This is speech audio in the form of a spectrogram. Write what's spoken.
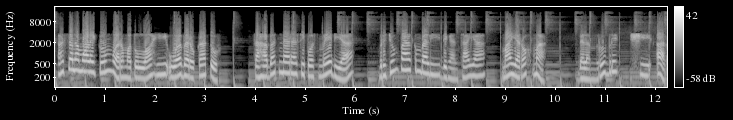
Assalamualaikum warahmatullahi wabarakatuh. Sahabat narasi pos media, berjumpa kembali dengan saya Maya Rohmah dalam rubrik Syiar.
